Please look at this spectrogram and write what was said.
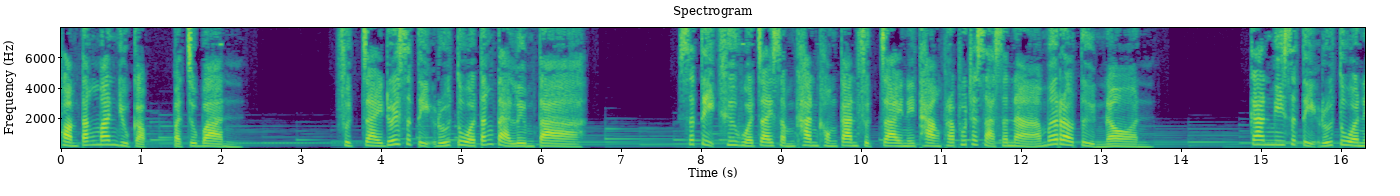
ความตั้งมั่นอยู่กับปัจจุบัน ฝึกใจด้วยสติรู้ตัวตั้งแต่ลืมตา สติคือหัวใจสำคัญของการฝึกใจในทางพระพุทธศาสนาเมื่อเราตื่นนอน การมีสติรู้ตัวใน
